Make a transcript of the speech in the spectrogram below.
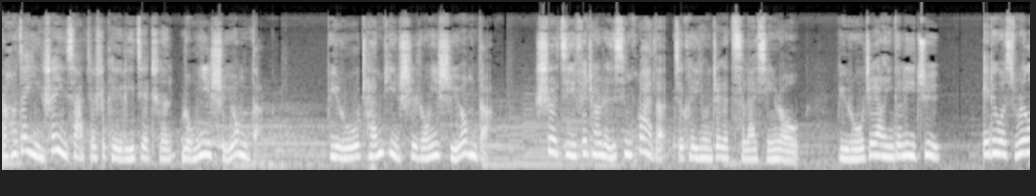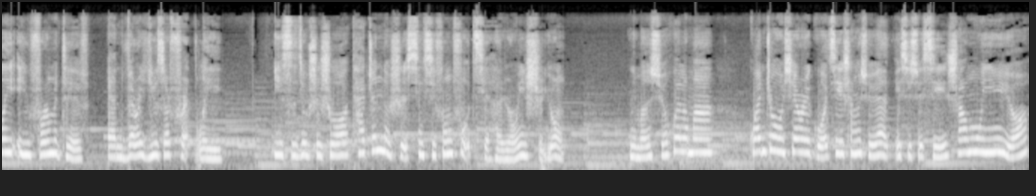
然后再引申一下，就是可以理解成容易使用的。比如产品是容易使用的，设计非常人性化的，就可以用这个词来形容。比如这样一个例句：It was really informative and very user friendly。意思就是说，它真的是信息丰富且很容易使用。你们学会了吗？关注谢瑞国际商学院，一起学习商务英语哦。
